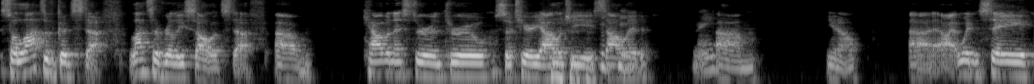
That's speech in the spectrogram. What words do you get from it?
so lots of good stuff lots of really solid stuff um calvinist through and through soteriology solid Nice. um you know uh, i wouldn't say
